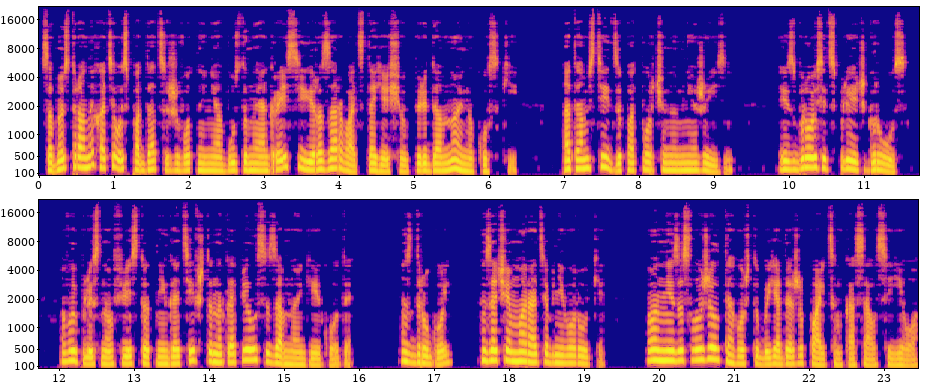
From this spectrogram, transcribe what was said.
С одной стороны, хотелось поддаться животной необузданной агрессии и разорвать стоящего передо мной на куски. Отомстить за подпорченную мне жизнь. И сбросить с плеч груз, выплеснув весь тот негатив, что накопился за многие годы. С другой, зачем марать об него руки? Он не заслужил того, чтобы я даже пальцем касался его.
